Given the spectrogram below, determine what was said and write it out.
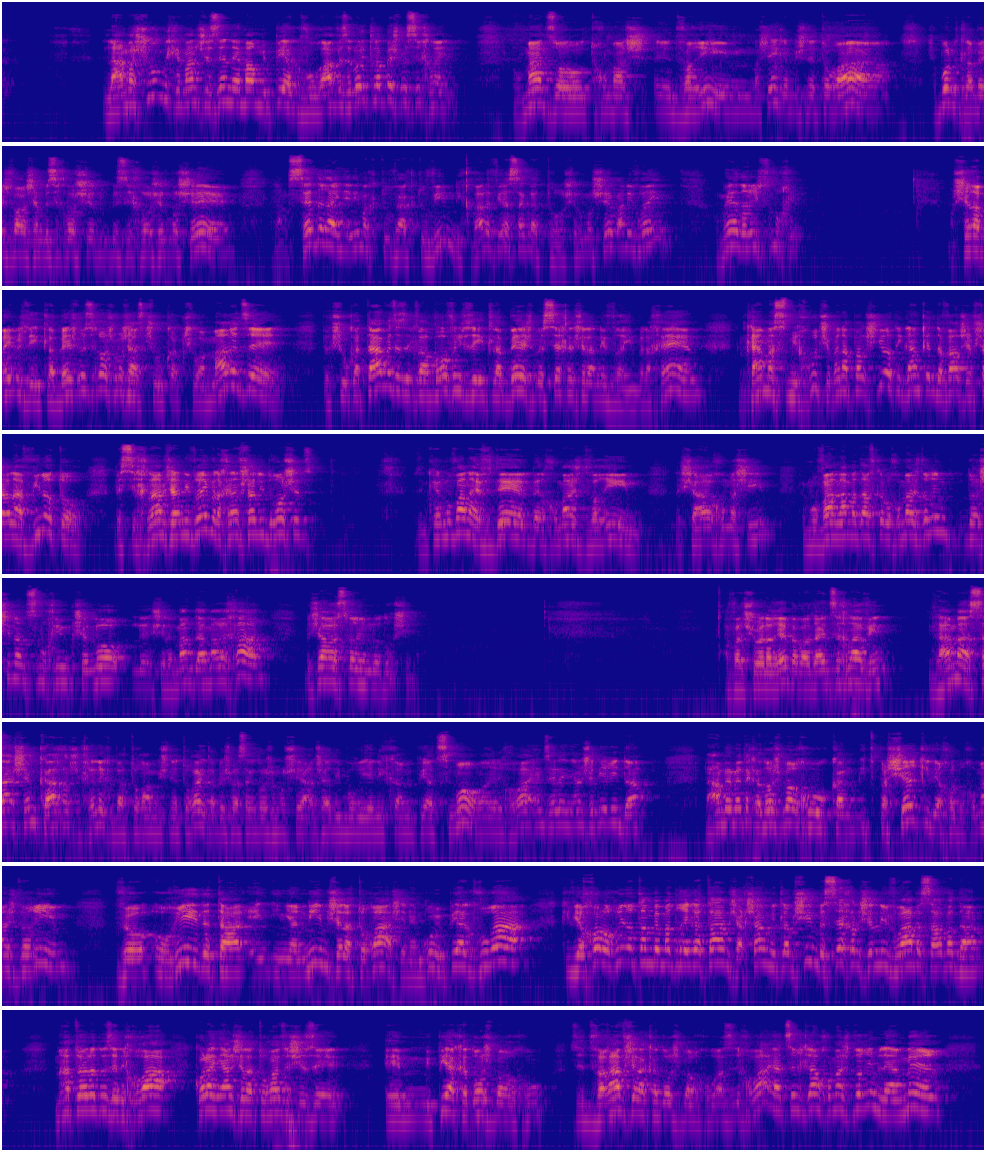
למה? שוב, מכיוון שזה נאמר מפי הגבורה, וזה לא התלבש בשכלנו. לעומת זאת, חומש אה, דברים, מה שאין כאן משנה תורה, שבו נתלבש דבר השם בשכלו של, בשכלו של משה, גם סדר העניינים הכתוב, והכתובים נקבע לפי השגתו של משה והנבראים. אומר הדריש סמוכים. משה רבינו שזה התלבש בשכלו של משה, אז כשהוא, כשהוא אמר את זה, וכשהוא כתב את זה, זה כבר באופן שזה התלבש בשכל של הנבראים, ולכן גם הסמיכות שבין הפרשיות היא גם כן דבר שאפשר להבין אותו בשכלם של הנבראים, ולכן אפשר לדרוש את זה. אז אם כן מובן ההבדל בין חומש דברים לשאר החומשים, ומובן למה דווקא בחומש דברים דורשים לנו סמוכים כשלא, שלמאן דאמר אחד, בשאר הספרים לא דורשים. אבל שואל הרב, אבל עדיין צריך להבין, למה עשה השם ככה שחלק בתורה משנה תורה יתלבש בהשגתו של משה עד שהדיבור יהיה נקרא מפי עצמו, הרי לכאורה אין זה לעניין של ירידה. למה באמת הקדוש ברוך הוא כאן התפשר כביכול בחומש דברים והוריד את העניינים של התורה שנאמרו מפי הגבורה, כביכול הוריד אותם במדרגתם, שעכשיו מתלבשים בשכל של נברא בשר ודם. מה התועלת בזה? לכאורה, כל העניין של התורה זה שזה אה, מפי הקדוש ברוך הוא, זה דבריו של הקדוש ברוך הוא, אז לכאורה היה צריך גם חומש דברים להיאמר,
